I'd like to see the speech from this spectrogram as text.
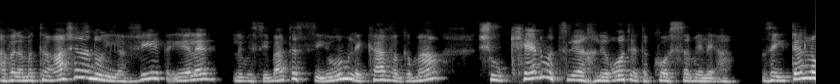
אבל המטרה שלנו היא להביא את הילד למסיבת הסיום, לקו הגמר, שהוא כן מצליח לראות את הכוס המלאה. זה ייתן לו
